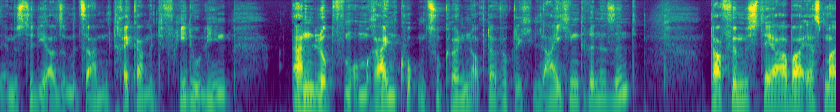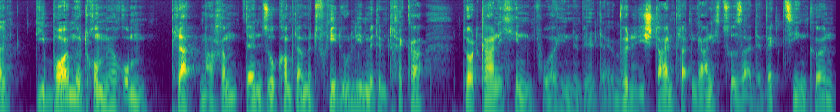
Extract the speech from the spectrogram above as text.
Er müsste die also mit seinem Trecker, mit Fridolin anlupfen, um reingucken zu können, ob da wirklich Leichen drin sind. Dafür müsste er aber erstmal die Bäume drumherum platt machen, denn so kommt er mit Fridolin, mit dem Trecker, dort gar nicht hin, wo er hin will. Er würde die Steinplatten gar nicht zur Seite wegziehen können,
